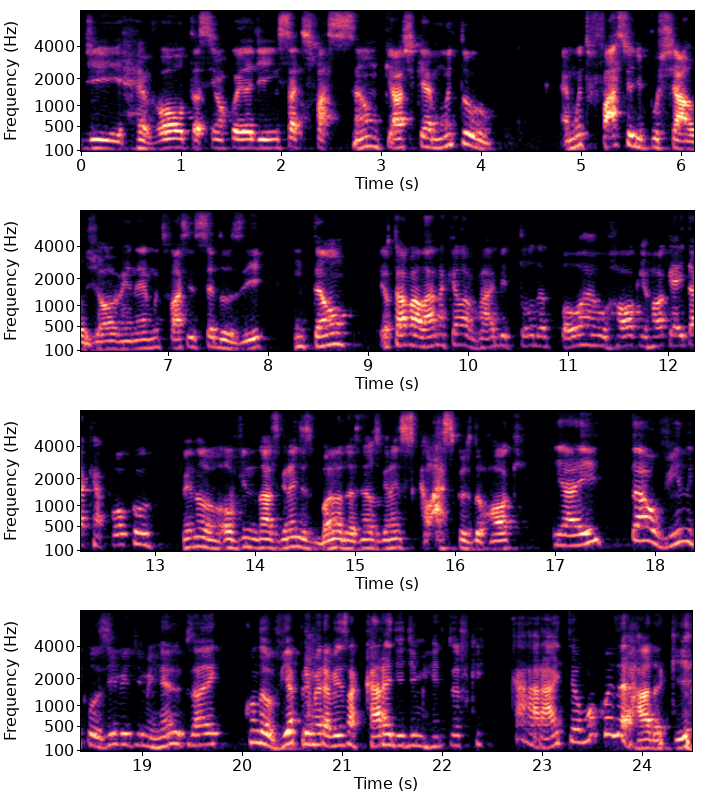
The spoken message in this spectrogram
de revolta, assim, uma coisa de insatisfação, que eu acho que é muito é muito fácil de puxar o jovem, né? É muito fácil de seduzir. Então, eu tava lá naquela vibe toda, porra, o rock, rock, aí daqui a pouco vendo, ouvindo nas grandes bandas, né, os grandes clássicos do rock. E aí tá ouvindo inclusive Jimi Hendrix, aí quando eu vi a primeira vez a cara de Jimi Hendrix, eu fiquei, caralho, tem alguma coisa errada aqui.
